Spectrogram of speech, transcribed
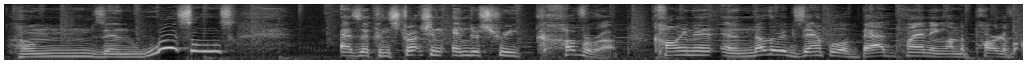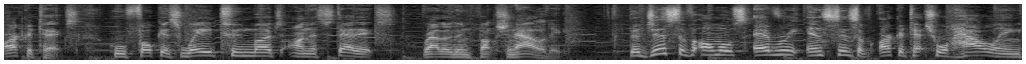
hums, and whistles as a construction industry cover up, calling it another example of bad planning on the part of architects who focus way too much on aesthetics rather than functionality. The gist of almost every instance of architectural howling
